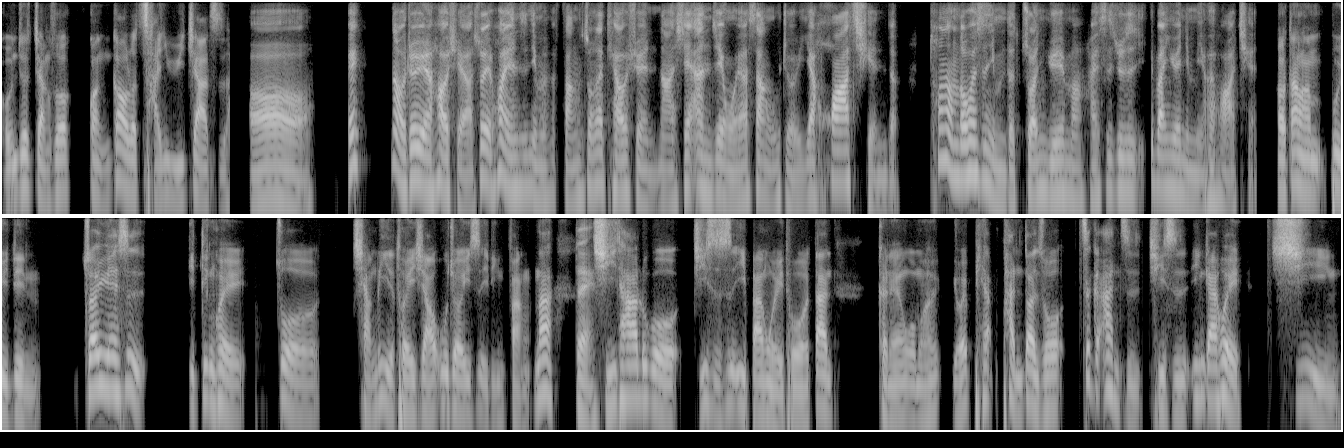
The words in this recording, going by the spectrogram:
我们就讲说广告的残余价值哦。哎，那我就有点好奇啊，所以换言之，你们房中在挑选哪些案件，我要上五九一要花钱的，通常都会是你们的专约吗？还是就是一般约你们也会花钱？哦，当然不一定，专约是一定会做。强力的推销，五九一是一定放。那对其他，如果即使是一般委托，但可能我们也会判判断说，这个案子其实应该会吸引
